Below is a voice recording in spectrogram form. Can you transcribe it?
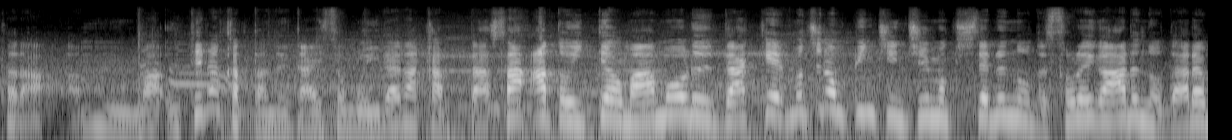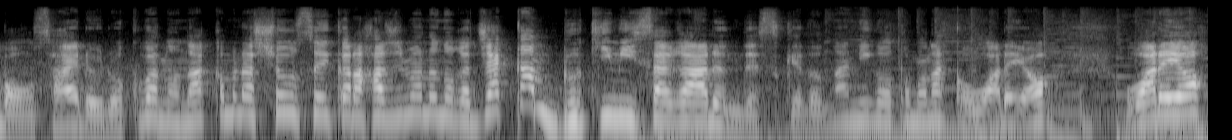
ただ、うん、まあ、打てなかったんで、ダイソーもいらなかった。さあ、あと1点を守るだけ。もちろんピンチに注目してるので、それがあるのであれば抑える。6番の中村翔成から始まるのが若干不気味さがあるんですけど、何事もなく終われよ。終われよ。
